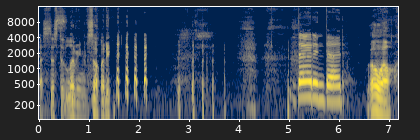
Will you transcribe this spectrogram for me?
assisted living facility. dead and dead. Oh well.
